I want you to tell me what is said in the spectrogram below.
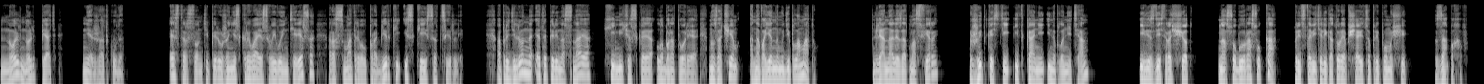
0,05. Нет же, откуда? Эстерсон, теперь уже не скрывая своего интереса, рассматривал пробирки из кейса Цирли. Определенно, это переносная химическая лаборатория. Но зачем она военному дипломату? Для анализа атмосферы, жидкостей и тканей инопланетян? Или здесь расчет на особую расу К, представители которой общаются при помощи запахов?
